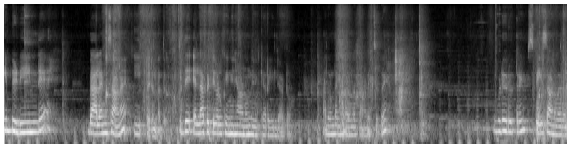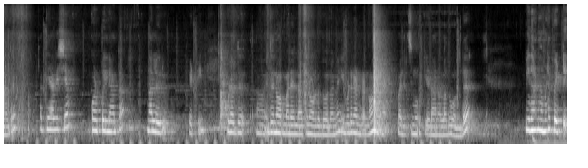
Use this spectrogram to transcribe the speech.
ഈ പിടീന്റെ ബാലൻസാണ് ഈ വരുന്നത്. ഇത് എല്ലാ പെട്ടികൾക്കും ഇങ്ങനെയാണോ എന്ന് എനിക്കറിയില്ല കേട്ടോ. അതുകൊണ്ടാണ് ഞാൻ ഒന്ന് കാണിച്ചത്. ഇവിടെ ഒരു ഇത്രയും സ്പേസ് ആണ് വരുന്നത്. അത്യാവശ്യം കുഴപ്പമില്ലാത്ത നല്ലൊരു പെട്ടി. ഇവിടെ അത് ഇത് നോർമൽ എല്ലാത്തിനും ഉള്ളതുപോലെ തന്നെ. ഇവിടെ രണ്ടെണ്ണം ഇങ്ങനെ വലിച്ചു മുറുക്കിയിടാനുള്ളതും ഉണ്ട്. ഇതാണ് നമ്മുടെ പെട്ടി.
